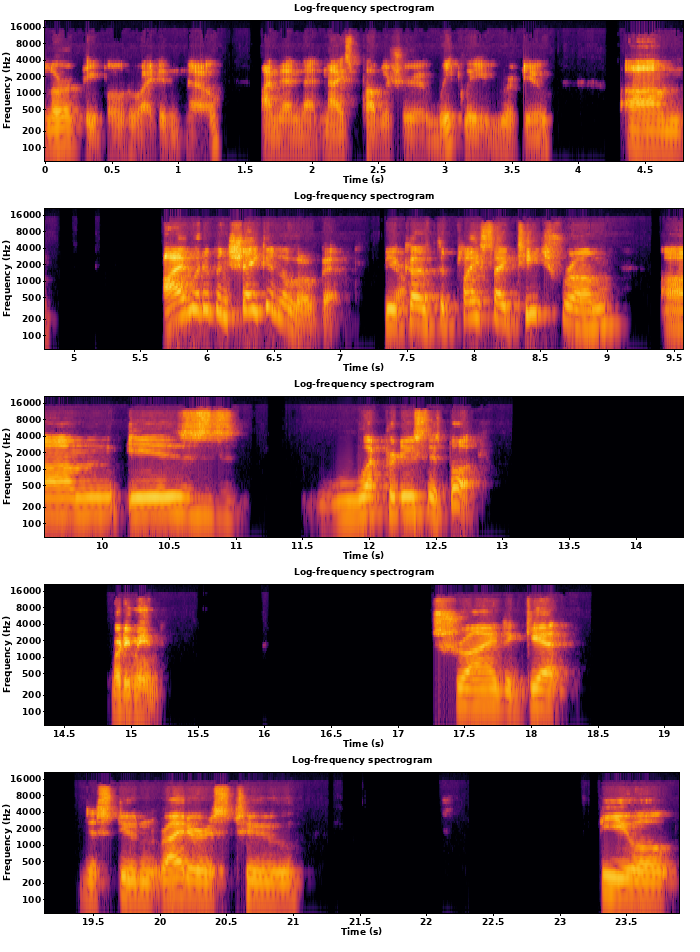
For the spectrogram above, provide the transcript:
blurb people who I didn't know. I'm in that nice publisher weekly review. Um, I would have been shaken a little bit because yeah. the place I teach from um, is what produced this book. What do you mean? Trying to get the student writers to feel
